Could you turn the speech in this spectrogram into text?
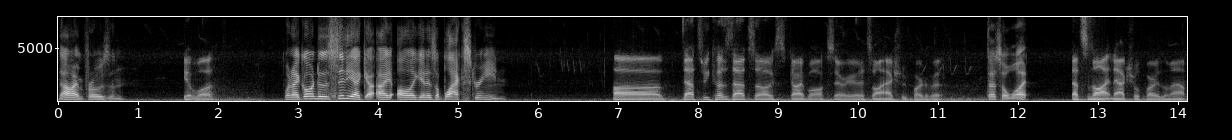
Now I'm frozen. Get what? When I go into the city, I get, I all I get is a black screen. Uh, that's because that's a skybox area. It's not actually part of it. That's a what? That's not an actual part of the map.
